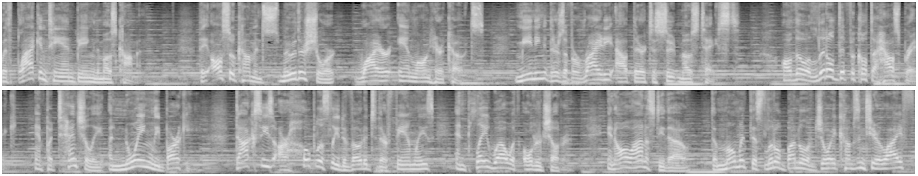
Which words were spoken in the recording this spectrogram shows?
with black and tan being the most common. They also come in smoother short, wire, and long hair coats, meaning there's a variety out there to suit most tastes. Although a little difficult to housebreak and potentially annoyingly barky, Doxies are hopelessly devoted to their families and play well with older children. In all honesty, though, the moment this little bundle of joy comes into your life,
